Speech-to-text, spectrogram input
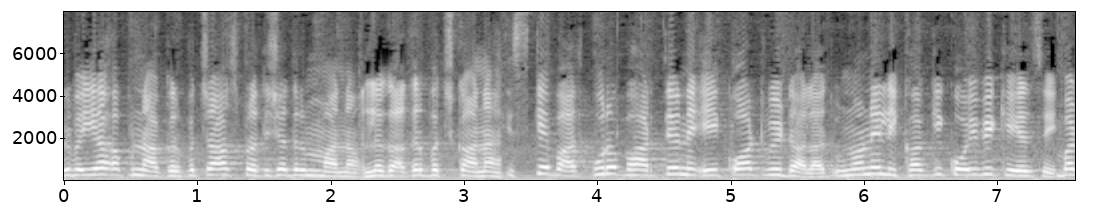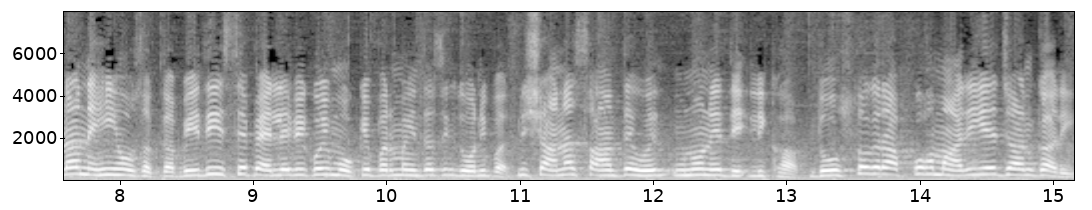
रवैया अपनाकर 50 प्रतिशत जुर्माना लगाकर बचकाना है। इसके बाद पूर्व भारतीय ने एक और ट्वीट डाला। उन्होंने लिखा कि कोई भी खेल से बड़ा नहीं हो सकता। बेदी, इससे पहले भी कोई मौके पर महेंद्र सिंह धोनी पर निशाना साधते हुए उन्होंने लिखा। दोस्तों, अगर आपको हमारी ये जानकारी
